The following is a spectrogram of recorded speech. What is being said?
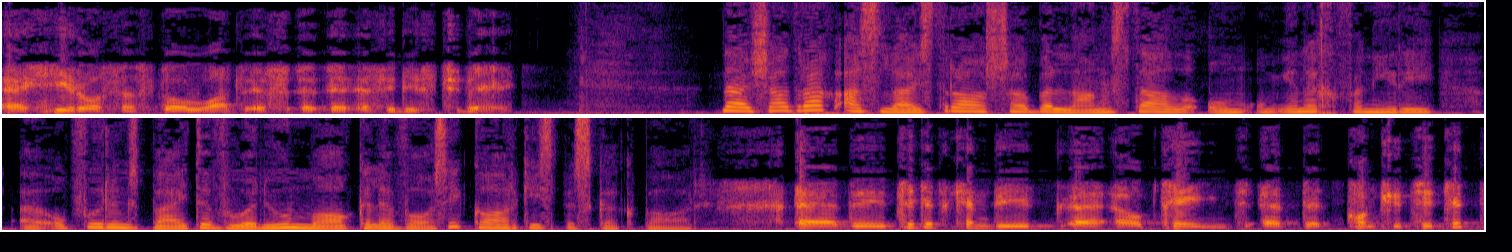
uh, heroes and stalwarts as, as it is today. Nou Shadrach as luisteraar sou belangstel om om enige van hierdie uh, opvoerings by te woon. Hoe maak hulle waar se kaartjies beskikbaar? Uh the tickets can be uh, obtained at the CompuTicket.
